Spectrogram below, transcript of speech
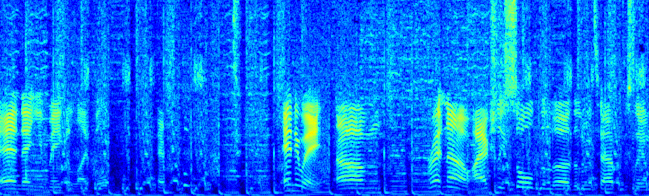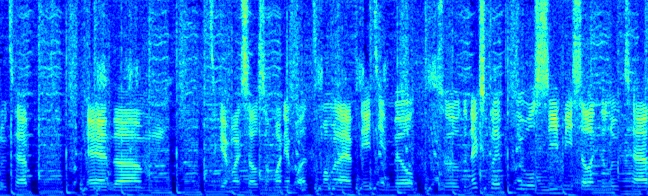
And then you make a light bulb. anyway, um, right now, I actually sold the, uh, the loot tab, the Slayer loot tab. And, um, get myself some money, but at the moment I have 18 mil. So the next clip, you will see me selling the loot tab.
